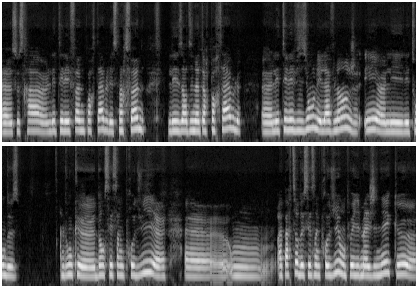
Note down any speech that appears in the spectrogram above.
Euh, ce sera euh, les téléphones portables, les smartphones, les ordinateurs portables, euh, les télévisions, les lave-linges et les, les, tondeuses. Donc, dans ces cinq produits, on, à partir de ces cinq produits, on peut imaginer que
